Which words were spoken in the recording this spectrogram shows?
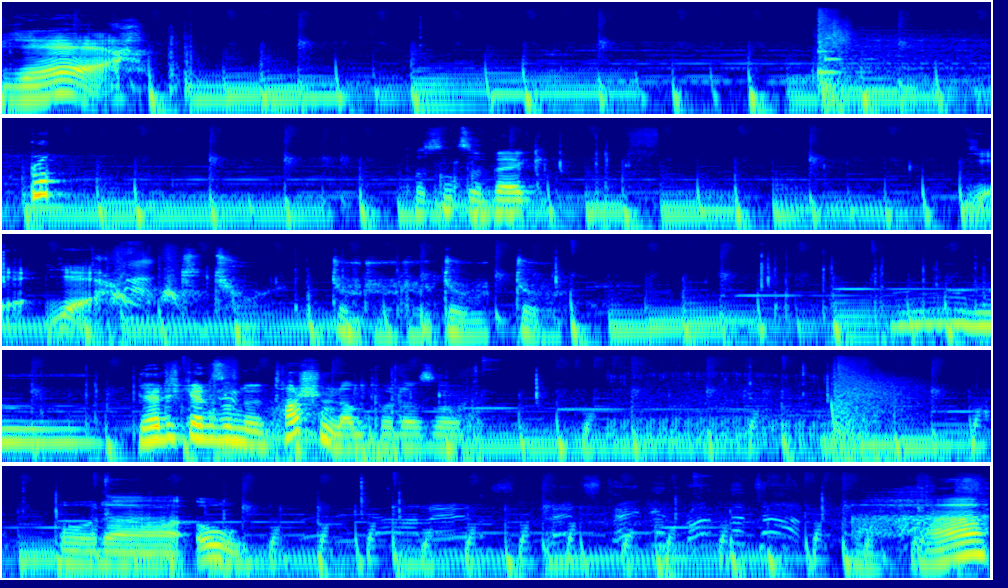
Yeah. Blub. Das sind sie weg. Yeah, yeah. Du, du, du, du, du. Hier hätte ich gerne so eine Taschenlampe oder so. Oder... Oh. Aha.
